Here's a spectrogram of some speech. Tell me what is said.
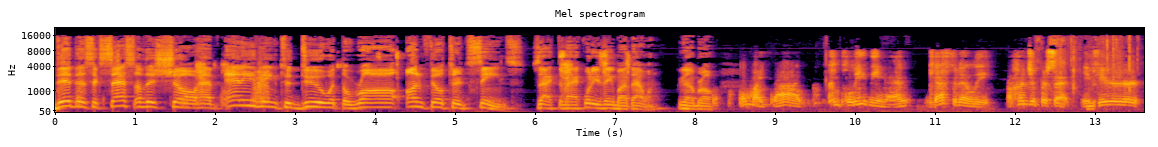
did the success of this show have anything to do with the raw, unfiltered scenes? Zach the Mac, what do you think about that one? Yeah, bro. Oh my god, completely, man. Definitely, hundred percent. If you're,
